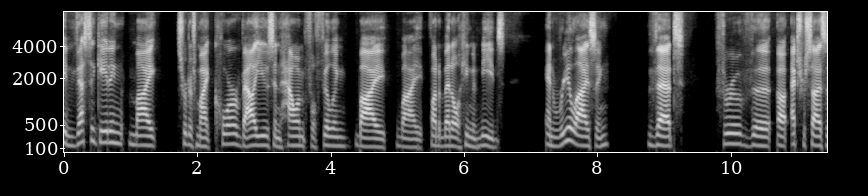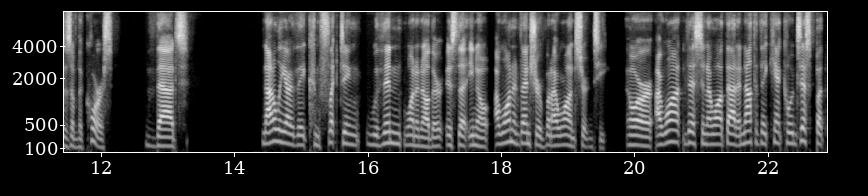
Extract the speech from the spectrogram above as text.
investigating my sort of my core values and how I'm fulfilling my my fundamental human needs, and realizing that through the uh, exercises of the course that not only are they conflicting within one another, is that you know I want adventure, but I want certainty, or I want this and I want that, and not that they can't coexist, but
